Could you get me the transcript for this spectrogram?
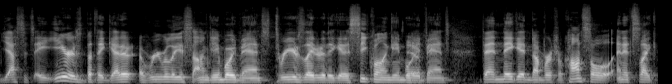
yes, it's eight years, but they get it a re-release on Game Boy Advance. Three years later, they get a sequel on Game Boy Yeah. Advance. Then they get it on Virtual Console, and it's like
